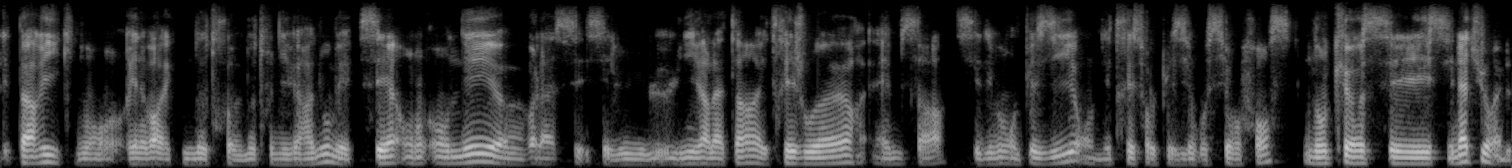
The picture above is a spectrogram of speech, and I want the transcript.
les paris qui n'ont rien à voir avec notre, univers à nous. Mais on, est, voilà, c'est l'univers latin est très joueur, aime ça. C'est des moments de plaisir. On est très sur le plaisir aussi en France. Donc c'est naturel,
